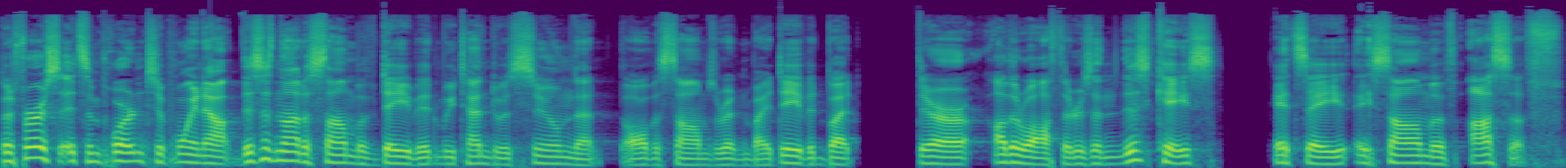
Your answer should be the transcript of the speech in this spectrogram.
But first, it's important to point out this is not a Psalm of David. We tend to assume that all the Psalms are written by David, but there are other authors. In this case, it's a, a Psalm of Asaph.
